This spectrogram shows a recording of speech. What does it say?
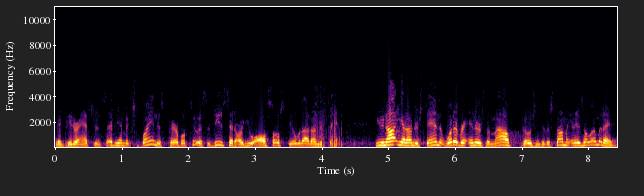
Then Peter answered and said to him, Explain this parable to us. So Jesus said, Are you also still without understanding? Do you not yet understand that whatever enters the mouth goes into the stomach and is eliminated?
